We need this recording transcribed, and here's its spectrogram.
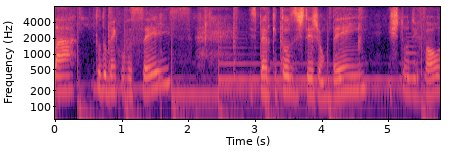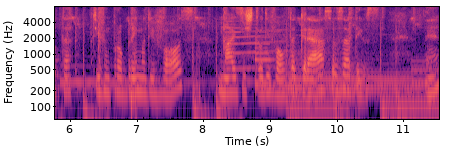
Olá, tudo bem com vocês? Espero que todos estejam bem. Estou de volta. Tive um problema de voz, mas estou de volta, graças a Deus. Né?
